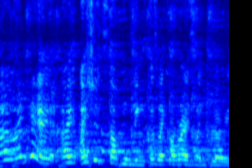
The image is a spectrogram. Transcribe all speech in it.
I like it. I, I should stop moving because my camera is like blurry.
